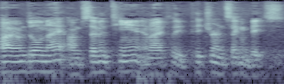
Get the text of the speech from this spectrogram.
Hi, I'm Dylan Knight. I'm 17 and I play pitcher and second base.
